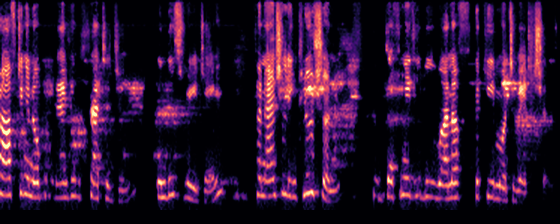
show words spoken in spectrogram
crafting an open banking strategy in this region, financial inclusion could definitely be one of the key motivations.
